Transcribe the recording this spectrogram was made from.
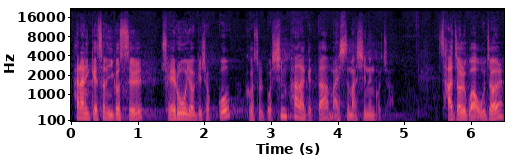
하나님께서는 이것을 죄로 여기셨고 그것을 또 심판하겠다 말씀하시는 거죠. 4절과 5절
